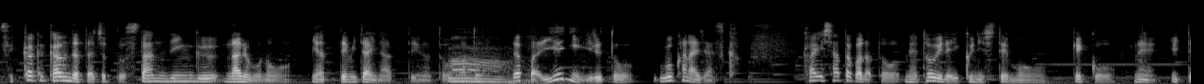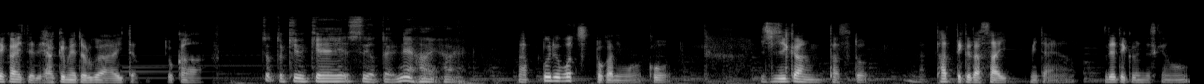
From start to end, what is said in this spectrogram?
せっかく買うんだったらちょっとスタンディングなるものをやってみたいなっていうのと、あと、やっぱ家にいると動かないじゃないですか。会社とかだとね、トイレ行くにしても、結構ね、行って帰ってで100メートルぐらい歩いたりとか、ちょっと休憩室寄ったりね、はいはい。アップルウォッチとかにも、こう、1時間経つと、立ってください、みたいな、出てくるんですけども、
